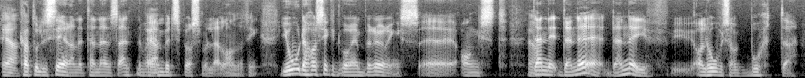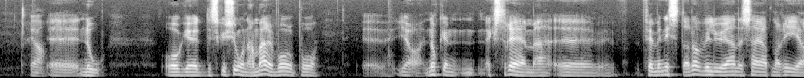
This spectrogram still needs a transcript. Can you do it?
Ja. katoliserende tendenser, enten det var Ja. embetsspørsmål eller andre ting. Jo, det har sikkert vært en berøringsangst. Ja. Den, den, er, den er i, all hovedsak borte Ja. eh, nå. Og eh, diskusjonen har mer vært på ja, noen ekstreme eh, feminister da vil jo gjerne si at Maria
